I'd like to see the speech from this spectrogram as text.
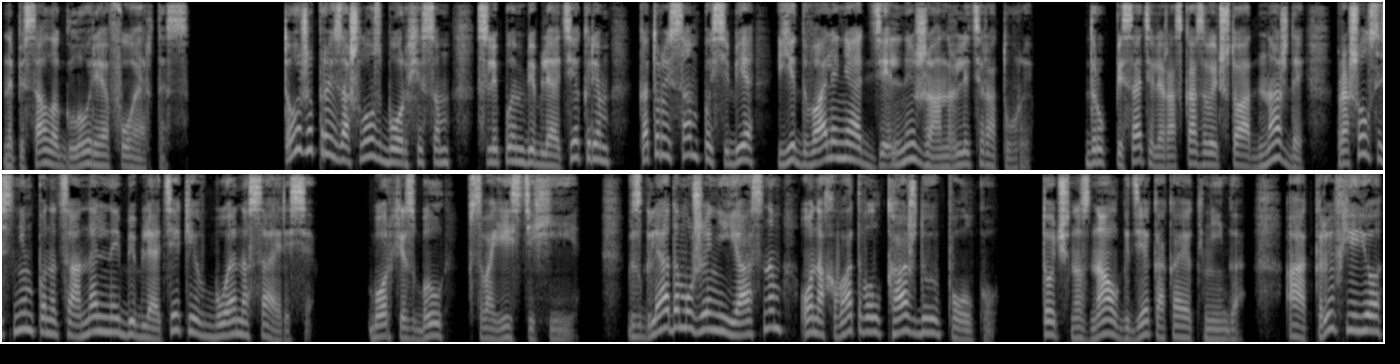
написала Глория Фуэртес. То же произошло с Борхесом, слепым библиотекарем, который сам по себе едва ли не отдельный жанр литературы. Друг писателя рассказывает, что однажды прошелся с ним по национальной библиотеке в Буэнос-Айресе. Борхес был в своей стихии. Взглядом уже неясным он охватывал каждую полку. Точно знал, где какая книга, а, открыв ее,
